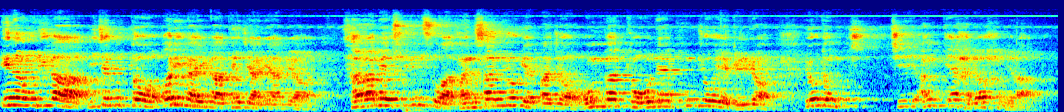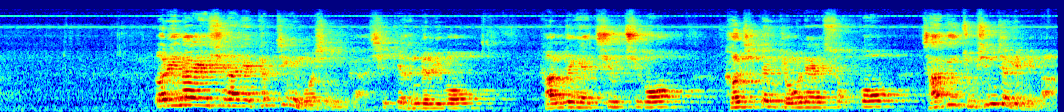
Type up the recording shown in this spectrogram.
이는 우리가 이제부터 어린아이가 되지 아니하며 사람의 속임수와 간사한 유혹에 빠져 온갖 교훈의 풍조에 밀려 요동치 않게 하려 함이라. 어린아이 신앙의 특징이 무엇입니까? 쉽게 흔들리고 감정에 치우치고 거짓된 교훈에 속고 자기 중심적입니다.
